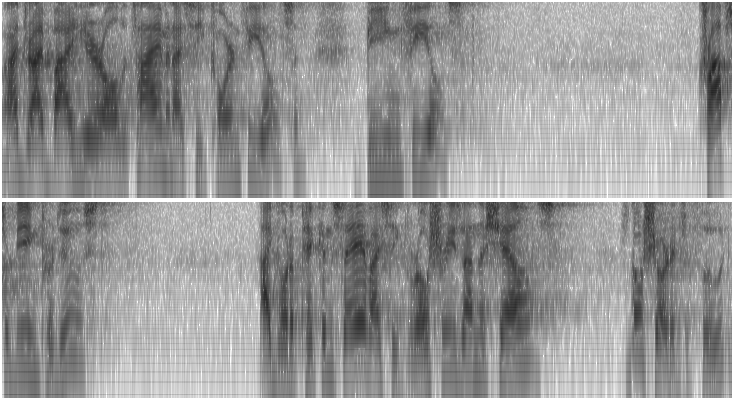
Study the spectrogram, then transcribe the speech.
I drive by here all the time and I see cornfields and bean fields. Crops are being produced. I go to Pick 'n Save, I see groceries on the shelves. There's no shortage of food.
